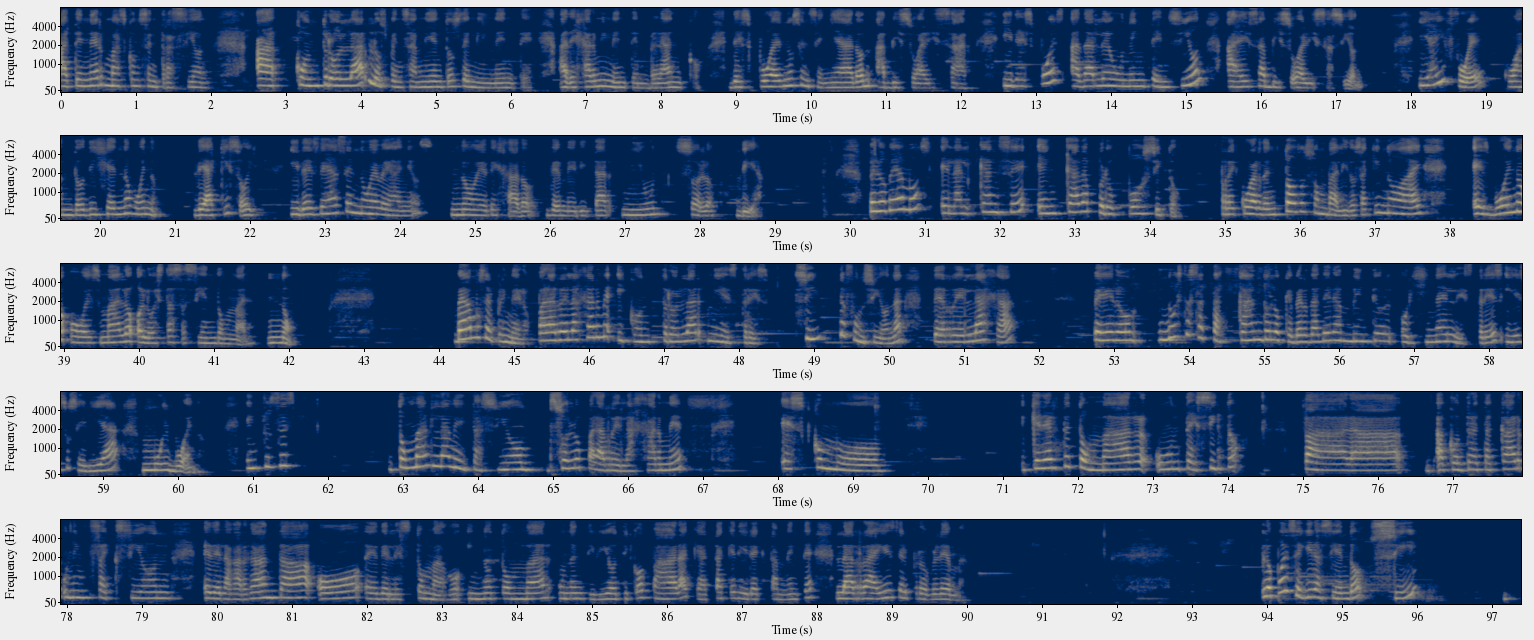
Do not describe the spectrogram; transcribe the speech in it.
a tener más concentración, a controlar los pensamientos de mi mente, a dejar mi mente en blanco. Después nos enseñaron a visualizar y después a darle una intención a esa visualización. Y ahí fue cuando dije, no, bueno, de aquí soy. Y desde hace nueve años no he dejado de meditar ni un solo día. Pero veamos el alcance en cada propósito. Recuerden, todos son válidos. Aquí no hay es bueno o es malo o lo estás haciendo mal. No. Veamos el primero. Para relajarme y controlar mi estrés. Sí, te funciona, te relaja, pero no estás atacando lo que verdaderamente origina el estrés y eso sería muy bueno. Entonces, tomar la meditación solo para relajarme es como quererte tomar un tecito para a contraatacar una infección eh, de la garganta o eh, del estómago y no tomar un antibiótico para que ataque directamente la raíz del problema. ¿Lo puedes seguir haciendo? Sí,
